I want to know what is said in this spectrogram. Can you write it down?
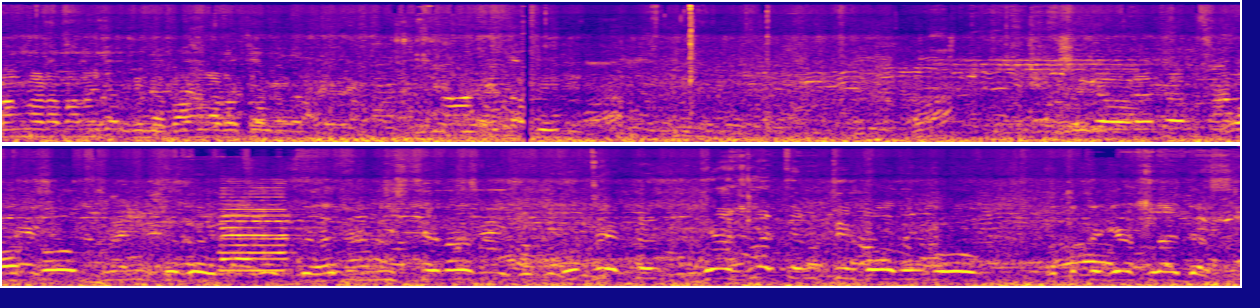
আবার এই বাংলাটা বানাই যাবে না বাংলাটা চলবে না কত জিনিস মিশছে না ওটা একটা গ্যাস লাইট রুটির বল ওটা গ্যাস লাইট আছে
